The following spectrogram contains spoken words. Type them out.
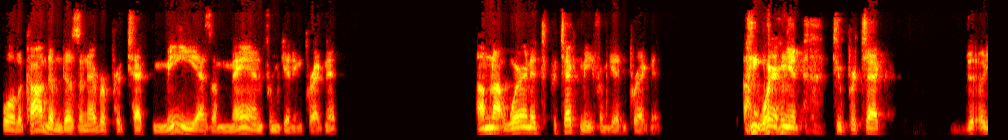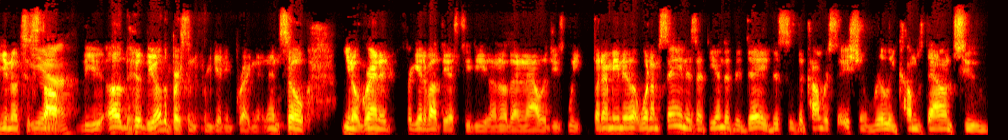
well, the condom doesn't ever protect me as a man from getting pregnant. I'm not wearing it to protect me from getting pregnant. I'm wearing it to protect you know to stop yeah. the other the other person from getting pregnant. And so, you know, granted, forget about the STD. I know that analogy is weak, but I mean, what I'm saying is, at the end of the day, this is the conversation really comes down to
